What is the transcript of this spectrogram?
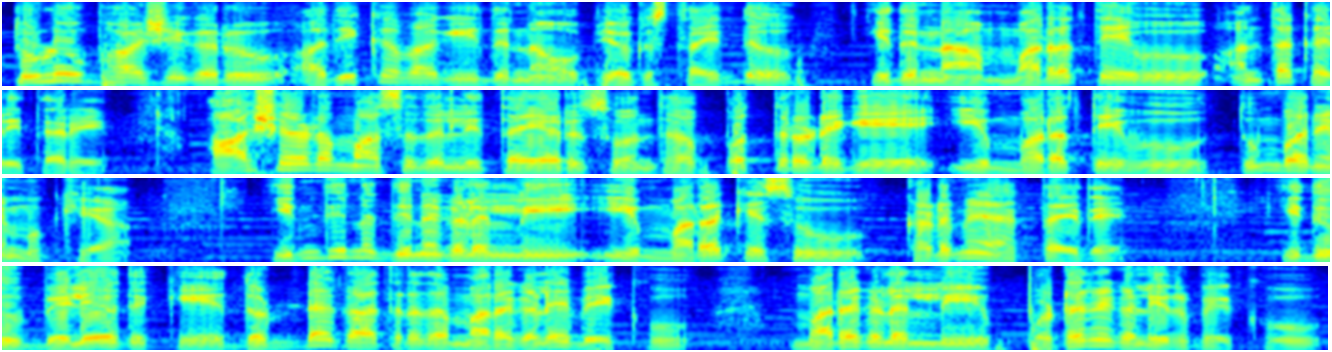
ತುಳು ಭಾಷಿಗರು ಅಧಿಕವಾಗಿ ಇದನ್ನು ಉಪಯೋಗಿಸ್ತಾ ಇದ್ದು, ಇದನ್ನು ಮರತೇವು ಅಂತ ಕರೀತಾರೆ. ಆಷಾಢ ಮಾಸದಲ್ಲಿ ತಯಾರಿಸುವಂತಹ ಪತ್ರೊಡೆಗೆ ಈ ಮರತೇವು ತುಂಬಾ ಮುಖ್ಯ. ಇಂದಿನ ದಿನಗಳಲ್ಲಿ ಈ ಮರಕೆಸು ಕಡಿಮೆ ಆಗ್ತಾ ಇದೆ. ಇದು ಬೆಳೆಯೋದಕ್ಕೆ ದೊಡ್ಡ ಗಾತ್ರದ ಮರಗಳೇ ಬೇಕು. ಮರಗಳಲ್ಲಿ ಪೊಟರೆಗಳಿರಬೇಕು.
